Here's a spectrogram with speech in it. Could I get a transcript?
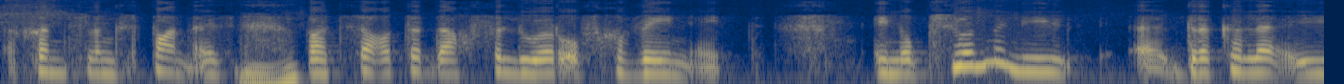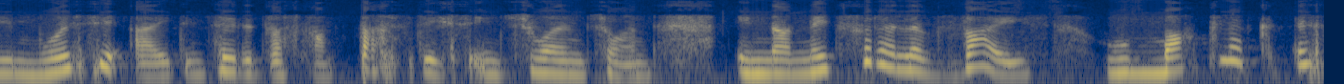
gunsteling span is mhm. wat Saterdag verloor of gewen het?" En op so 'n manier uh, druk hulle emosie uit en sê dit was fantasties en so en so en, en dan net vir hulle wys hoe maklik is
